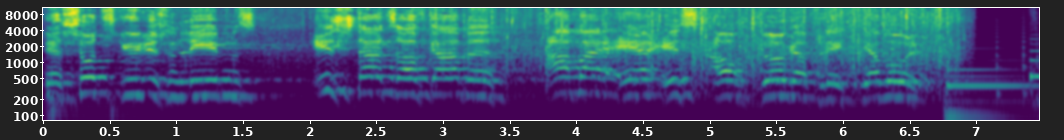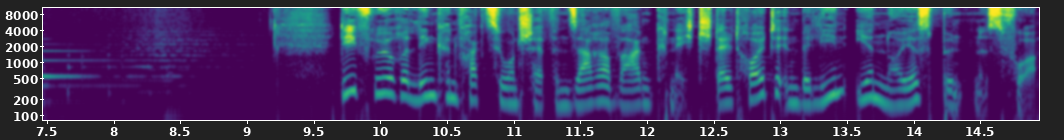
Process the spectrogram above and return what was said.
Der Schutz jüdischen Lebens ist Staatsaufgabe, aber er ist auch Bürgerpflicht. Jawohl. Die frühere linken Fraktionschefin Sarah Wagenknecht stellt heute in Berlin ihr neues Bündnis vor.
